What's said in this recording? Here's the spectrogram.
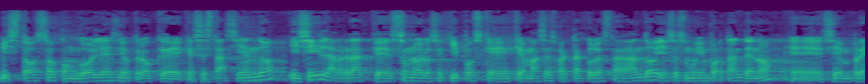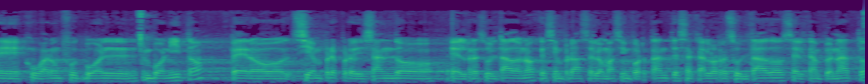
vistoso, con goles, yo creo que, que se está haciendo. Y sí, la verdad que es uno de los equipos que, que más espectáculo está dando y eso es muy importante, ¿no? Eh, siempre jugar un fútbol bonito, pero siempre priorizando el resultado, ¿no? Que siempre va a ser lo más importante, sacar los resultados, el campeonato.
